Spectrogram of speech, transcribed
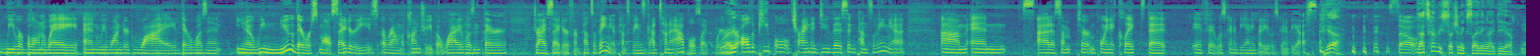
we were blown away and we wondered why there wasn't, you know, we knew there were small cideries around the country, but why wasn't there dry cider from Pennsylvania? Pennsylvania's got a ton of apples. Like, where Right. are all the people trying to do this in Pennsylvania? Um, and at a some certain point, it clicked that if it was going to be anybody, it was going to be us. Yeah. so That's got to be such an exciting idea. Yeah.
